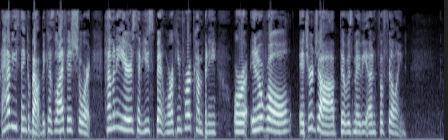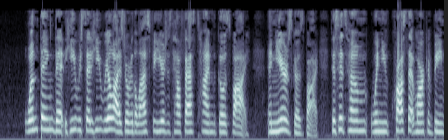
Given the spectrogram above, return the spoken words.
have you think about because life is short. How many years have you spent working for a company or in a role at your job that was maybe unfulfilling? One thing that he said he realized over the last few years is how fast time goes by and years goes by. This hits home when you cross that mark of being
